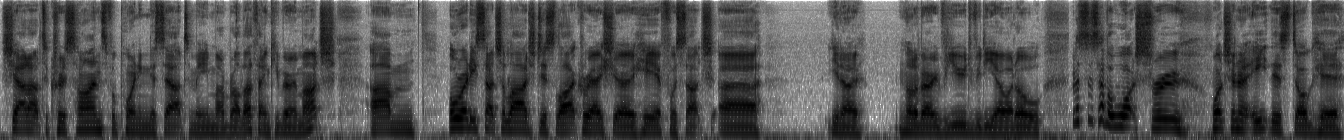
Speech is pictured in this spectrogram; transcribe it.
Shout out to Chris Hines for pointing this out to me, my brother. Thank you very much. Um, already such a large dislike ratio here for such, uh, you know, not a very viewed video at all. Let's just have a watch through watching her eat this dog here.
